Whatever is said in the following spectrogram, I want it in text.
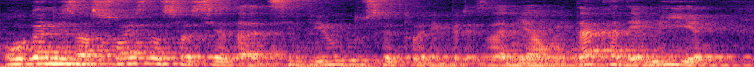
organizações da sociedade civil, do setor empresarial e da academia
